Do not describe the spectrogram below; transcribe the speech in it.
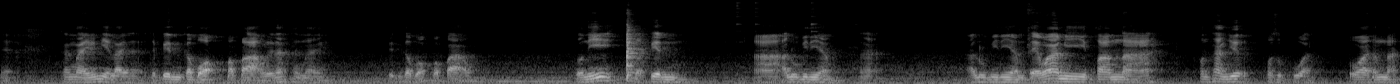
เนี่ยข้างในไม่มีอะไรนะจะเป็นกระบอกเปล่าๆเลยนะข้างในเป็นกระบอกเปล่าๆตัวนี้จะเป็นออลูมิเนียมนะฮะอลูมิเนียมแต่ว่ามีความหนาค่อนข้างเยอะพอสมควร เพราะว่าน้ำหนัก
